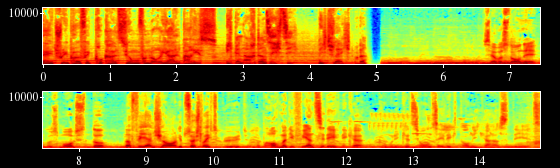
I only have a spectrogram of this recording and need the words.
Age Perfect Pro Calcium von L'Oreal Paris. Ich bin 68. Nicht schlecht, oder? Servus Toni, was machst du denn Na, fernschauen. Gibt's so ein schlechtes Bild? da? Da brauchen wir die Fernsehtechniker. Kommunikationselektroniker heißen die jetzt.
